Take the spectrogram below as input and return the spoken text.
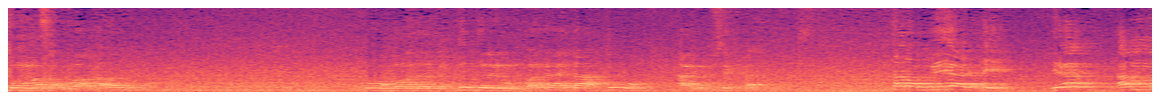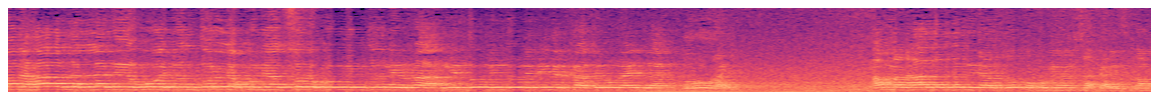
ثم سواك رجلا. هو كما ضد للمقابلة تحتكم أي مسكة. ترى بيا يا أمن هذا الذي هو جند لكم ينصركم من دون الراه من دون من دون دين الكافرون إلا غرورا أمن هذا الذي يرزقكم يمسك رزقه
